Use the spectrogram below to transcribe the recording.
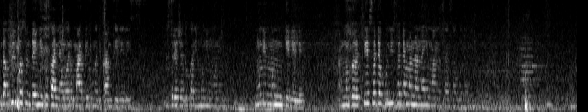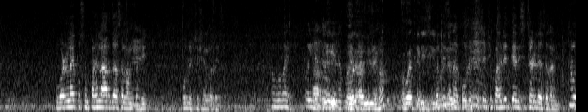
दहावी पासून त्यांनी दुकानावर मार्केटमध्ये काम केलेले. दुसऱ्याच्या दुकानी मुनी म्हणून. मुनी म्हणून केलेले. आणि मग ते सध्या कुणी सध्या म्हणणार नाही माणूस असा वडिलापासून पहिला अर्ज असेल आमचा हे पोलीस स्टेशनला द्यायचा. हो बाई पहिल्यांदाच गेलं कधीच ना पोलीस स्टेशनची पायरी त्या दिवशी चढली असेल आम्ही. हो.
